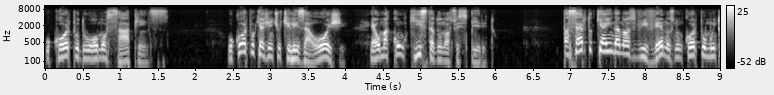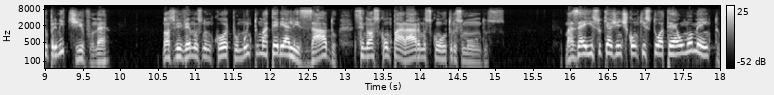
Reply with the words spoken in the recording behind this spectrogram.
o corpo do Homo sapiens. O corpo que a gente utiliza hoje é uma conquista do nosso espírito. Tá certo que ainda nós vivemos num corpo muito primitivo, né? Nós vivemos num corpo muito materializado se nós compararmos com outros mundos. Mas é isso que a gente conquistou até o momento.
